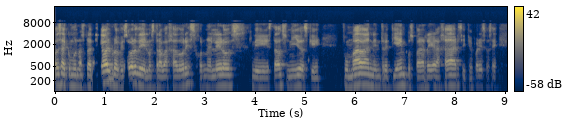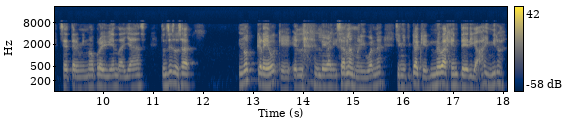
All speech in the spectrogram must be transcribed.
O sea, como nos platicaba el profesor de los trabajadores jornaleros de Estados Unidos que fumaban entre tiempos para relajarse y que por eso se, se terminó prohibiendo allá. Entonces, o sea, no creo que el legalizar la marihuana significa que nueva gente diga, ay, mira,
